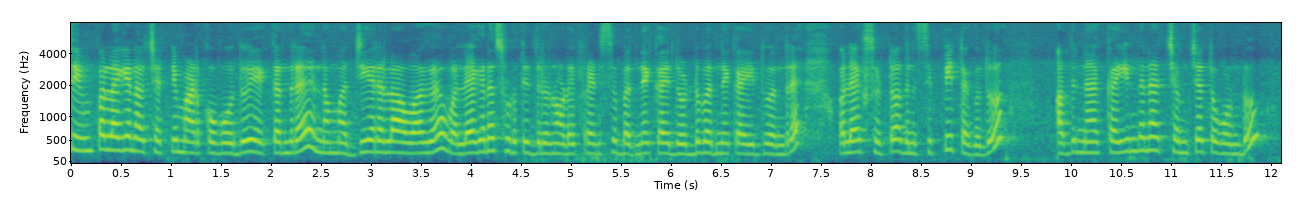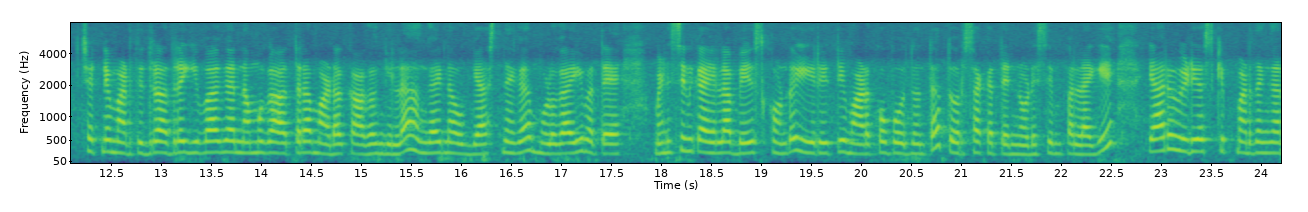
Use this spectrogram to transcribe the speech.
ಸಿಂಪಲ್ಲಾಗೆ ನಾವು ಚಟ್ನಿ ಮಾಡ್ಕೋಬೋದು. ಯಾಕಂದರೆ ನಮ್ಮ ಅಜ್ಜಿಯರೆಲ್ಲ ಆವಾಗ ಒಲೆಯಾಗನೇ ಸುಡ್ತಿದ್ರು ನೋಡಿ ಫ್ರೆಂಡ್ಸ್. ಬದನೆಕಾಯಿ, ದೊಡ್ಡ ಬದನೆಕಾಯಿ ಇದ್ವು ಅಂದರೆ ಒಲೆಯಾಗೆ ಸುಟ್ಟು ಅದನ್ನು ಸಿಪ್ಪಿ ತೆಗೆದು ಅದನ್ನು ಕೈಯಿಂದನೇ ಚಮಚ ತೊಗೊಂಡು ಚಟ್ನಿ ಮಾಡ್ತಿದ್ರು. ಆದರೆ ಇವಾಗ ನಮಗೆ ಆ ಥರ ಮಾಡೋಕ್ಕಾಗಂಗಿಲ್ಲ ಹಂಗಾಗಿ ನಾವು ಗ್ಯಾಸ್ನಾಗ ಮುಳುಗಾಯಿ ಮತ್ತು ಮೆಣಸಿನ್ಕಾಯಿ ಎಲ್ಲ ಬೇಯಿಸ್ಕೊಂಡು ಈ ರೀತಿ ಮಾಡ್ಕೋಬೋದು ಅಂತ ತೋರ್ಸಕತ್ತೇನೆ ನೋಡಿ ಸಿಂಪಲ್ಲಾಗಿ ಯಾರು ವಿಡಿಯೋ ಸ್ಕಿಪ್ ಮಾಡ್ದಂಗೆ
